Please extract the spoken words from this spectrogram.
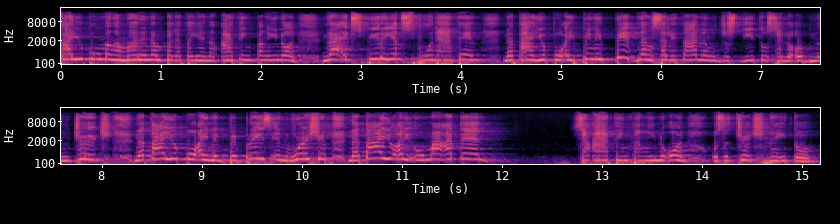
Tayo pong mga mananampalataya ng ating Panginoon, na-experience po natin na tayo po ay pinipid ng salita ng Diyos dito sa loob ng church, na tayo po ay nagpe-praise and worship, na tayo ay uma-attend sa ating Panginoon o sa church na ito.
